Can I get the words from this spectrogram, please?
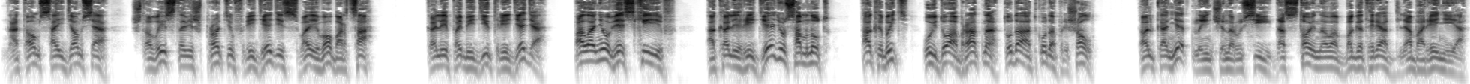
«На том сойдемся, что выставишь против Редеди своего борца. Коли победит Редедя, полоню весь Киев, а коли Редедю сомнут, так и быть, уйду обратно, туда, откуда пришел. Только нет нынче на Руси достойного богатыря для борения.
